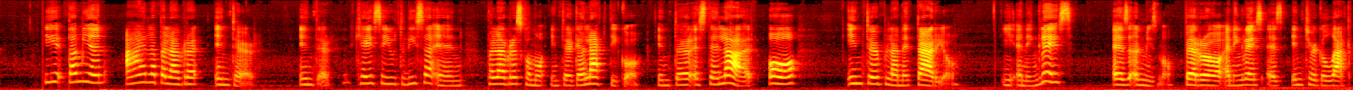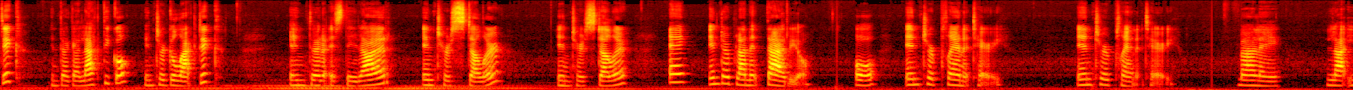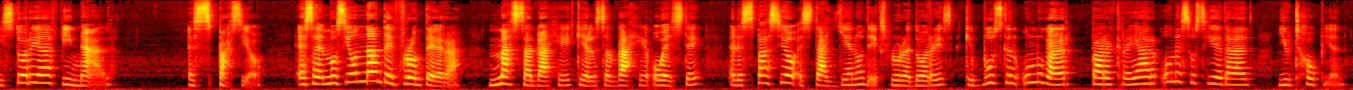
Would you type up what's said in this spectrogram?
Y también hay la palabra inter, que se utiliza en palabras como intergaláctico, interestelar o interplanetario. Y en inglés es el mismo, pero en inglés es intergalactic, intergaláctico, intergalactic, interestelar, interstellar, interstellar e interplanetario o interplanetary, interplanetary. Vale, la historia final. Espacio. Esa emocionante frontera, más salvaje que el salvaje oeste, el espacio está lleno de exploradores que buscan un lugar para crear una sociedad utopian,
